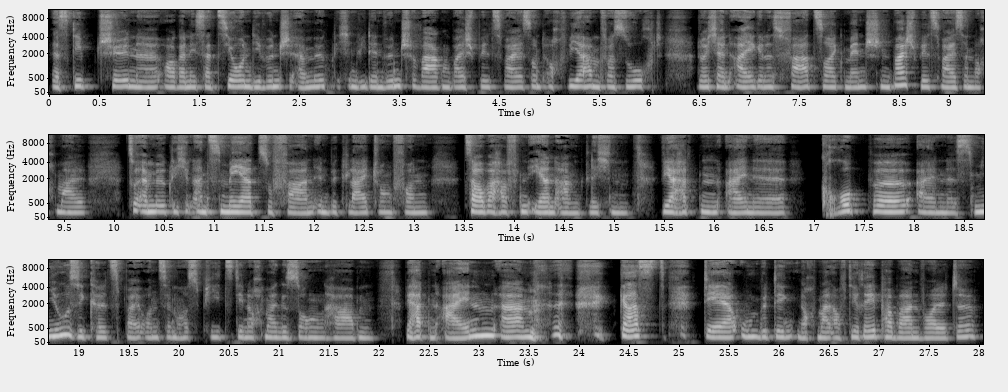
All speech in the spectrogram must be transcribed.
es gibt schöne Organisationen, die Wünsche ermöglichen, wie den Wünschewagen beispielsweise. Und auch wir haben versucht, durch ein eigenes Fahrzeug Menschen beispielsweise nochmal zu ermöglichen, ans Meer zu fahren in Begleitung von zauberhaften Ehrenamtlichen. Wir hatten eine Gruppe eines Musicals bei uns im Hospiz, die nochmal gesungen haben. Wir hatten einen ähm, Gast, der unbedingt nochmal auf die Reeperbahn wollte.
